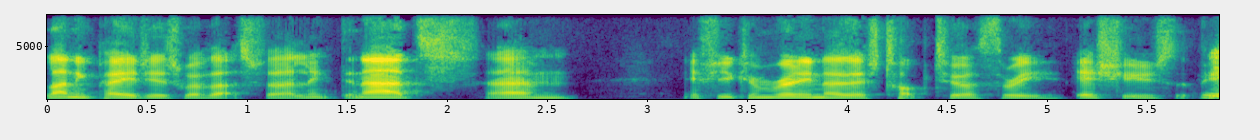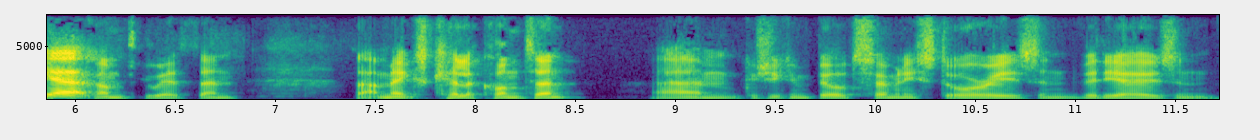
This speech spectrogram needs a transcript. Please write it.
landing pages, whether that's for LinkedIn ads. Um, if you can really know those top two or three issues that people yeah. come to you with, then that makes killer content because um, you can build so many stories and videos and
